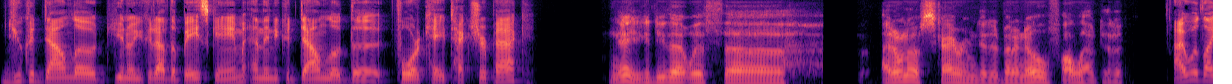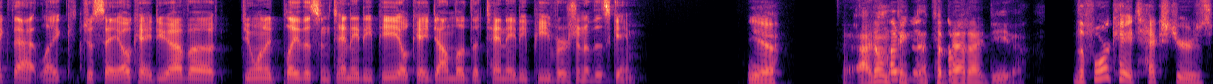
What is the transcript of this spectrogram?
you could download, you know, you could have the base game and then you could download the 4K texture pack. Yeah, you could do that with. uh I don't know if Skyrim did it, but I know Fallout did it. I would like that. Like, just say, okay, do you have a, do you want to play this in 1080p? Okay, download the 1080p version of this game. Yeah, I don't I think mean, that's a the- bad idea. the 4K textures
